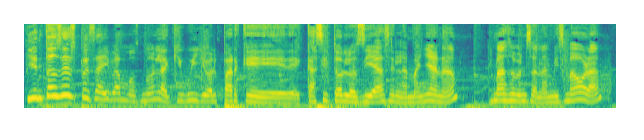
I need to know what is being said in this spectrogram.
Y entonces, pues ahí vamos, ¿no? La Kiwi y yo al parque casi todos los días en la mañana, más o menos a la misma hora.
